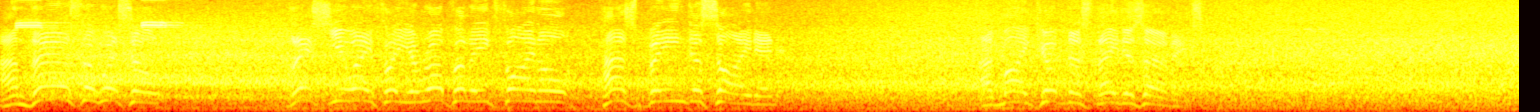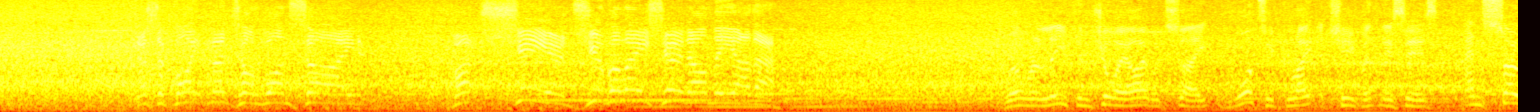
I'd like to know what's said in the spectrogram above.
And there's the whistle. This UEFA Europa League final has been decided. And my goodness, they deserve it. Disappointment on one side, but sheer jubilation on the other. Well, relief and joy, I would say. What a great achievement this is, and so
